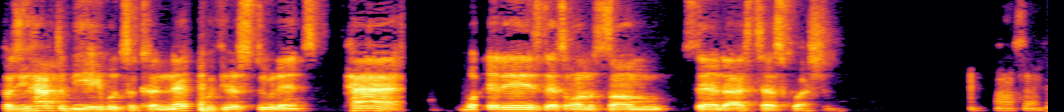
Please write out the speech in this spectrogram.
Because you have to be able to connect with your students past what it is that's on some standardized test question. Awesome.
